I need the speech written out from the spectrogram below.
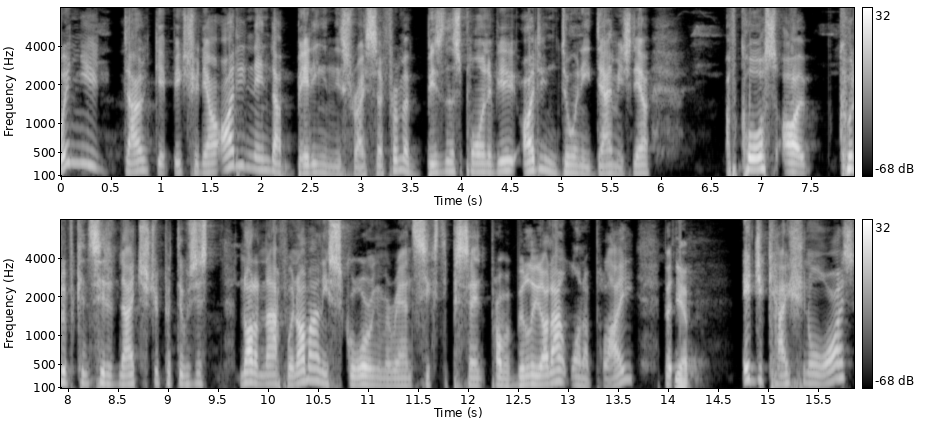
when you don't get victory. Now, I didn't end up betting in this race, so from a business point of view, I didn't do any damage. Now, of course, I could have considered nature strip, but there was just not enough. When I'm only scoring them around sixty percent probability, I don't want to play. But Yep. educational wise,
